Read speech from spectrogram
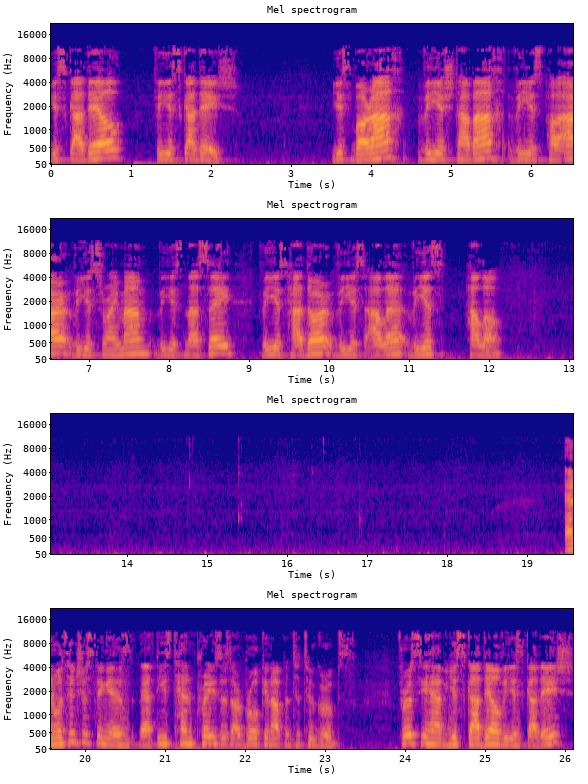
Yiskadel v'yiskadesh. Yisbarach v'yishtabach v'yispa'ar v'yisraimam v'yisnaseh v'yishadar v'yisale v'yishalal. And what's interesting is that these ten praises are broken up into two groups. First you have Yiskadel v'Yiskadesh,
